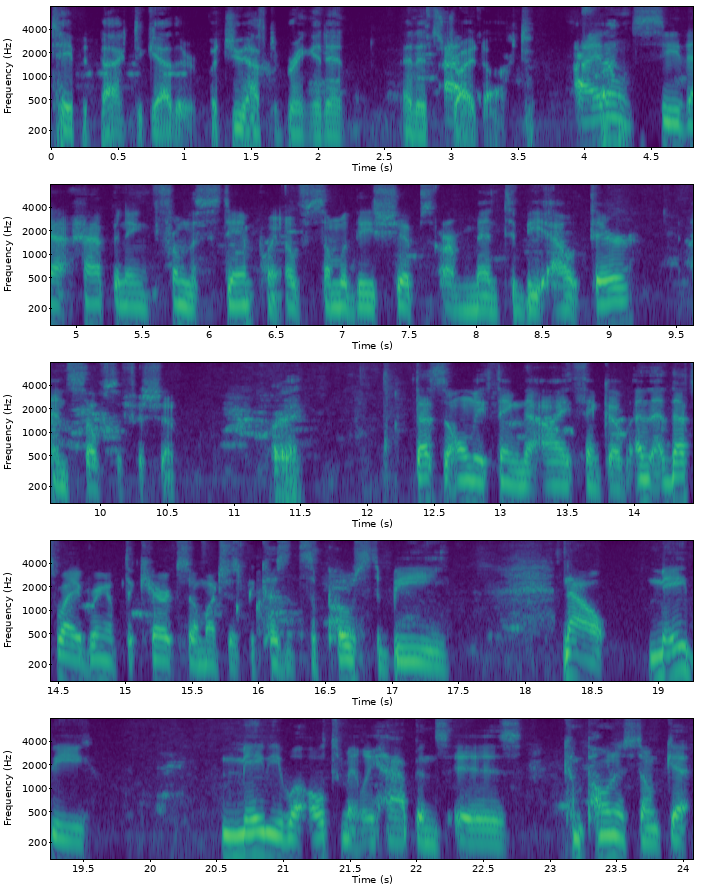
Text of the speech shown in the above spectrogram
tape it back together but you have to bring it in and it's uh, dry docked I don't see that happening from the standpoint of some of these ships are meant to be out there and self sufficient. right. That's the only thing that I think of. And that's why I bring up the Carrack so much, is because it's supposed to be. Now, maybe, maybe what ultimately happens is components don't get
